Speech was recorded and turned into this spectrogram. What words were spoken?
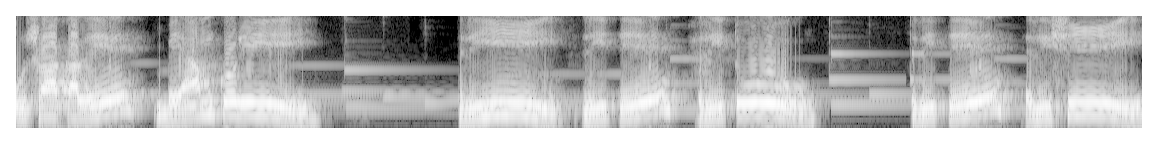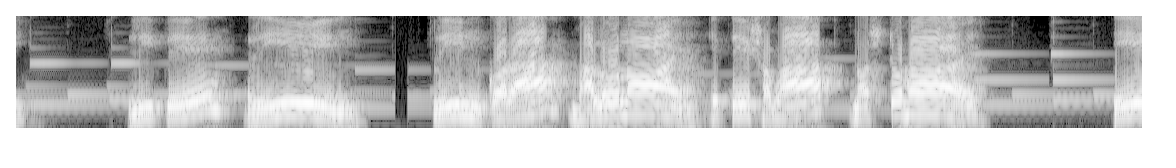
উষা কালে ব্যায়াম করি। রি, রিতে ঋতু, রিতে ঋষি, রিতে ঋণ। ঋণ করা ভালো নয়, এতে স্বভাব নষ্ট হয়। এ,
